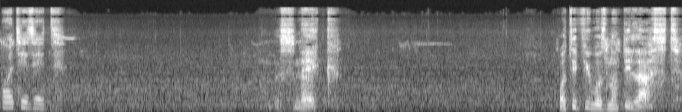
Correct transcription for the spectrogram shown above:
What is it? The snake. What if he was not the last?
